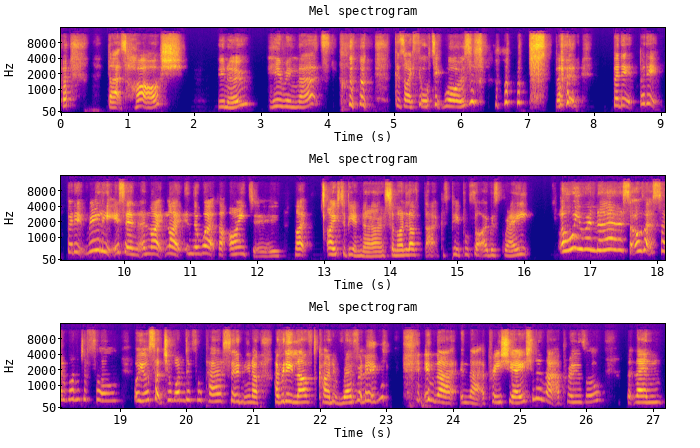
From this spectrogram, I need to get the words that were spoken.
That's harsh, you know, hearing that because I thought it was, but but it but it but it really isn't. And like like in the work that I do, like I used to be a nurse, and I loved that because people thought I was great oh you're a nurse. Oh that's so wonderful. Oh you're such a wonderful person. You know i really loved kind of reveling in that in that appreciation and that approval. But then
